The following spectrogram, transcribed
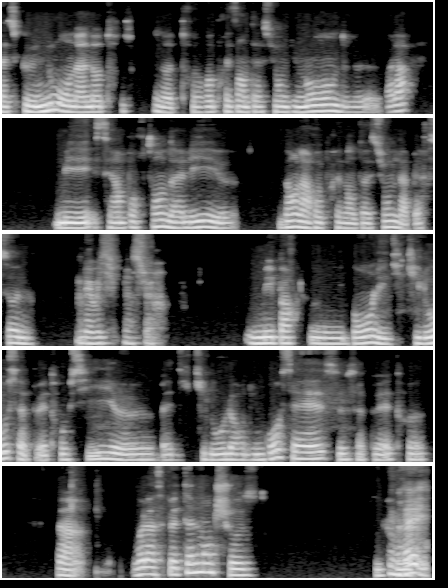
parce que nous, on a notre, notre représentation du monde, voilà, mais c'est important d'aller dans la représentation de la personne. Ben oui, bien sûr. Mais, par, mais bon, les 10 kilos, ça peut être aussi euh, bah, 10 kilos lors d'une grossesse, ça peut être, euh, enfin, voilà, ça peut être tellement de choses. Ça me là. fait,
